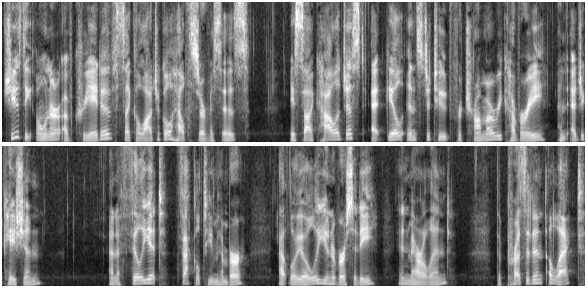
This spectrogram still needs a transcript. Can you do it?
She is the owner of Creative Psychological Health Services, a psychologist at Gil Institute for Trauma Recovery and Education, an affiliate faculty member at Loyola University in Maryland, the president elect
